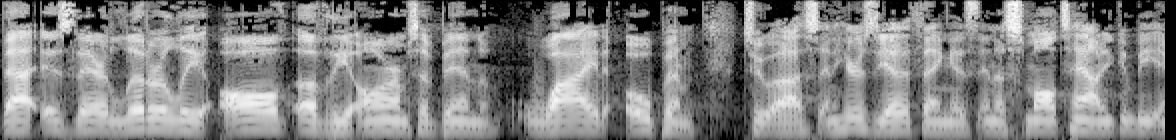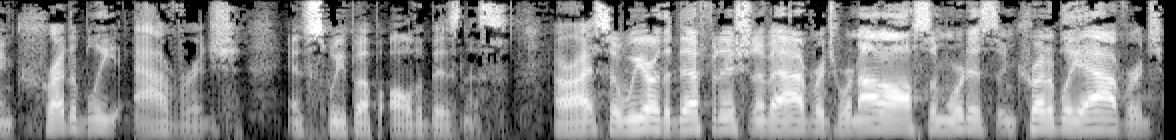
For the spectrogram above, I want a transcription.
that is there. Literally, all of the arms have been wide open to us. And here's the other thing: is in a small town, you can be incredibly average and sweep up all the business. All right, so we are the definition of average. We're not awesome. We're just incredibly average,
